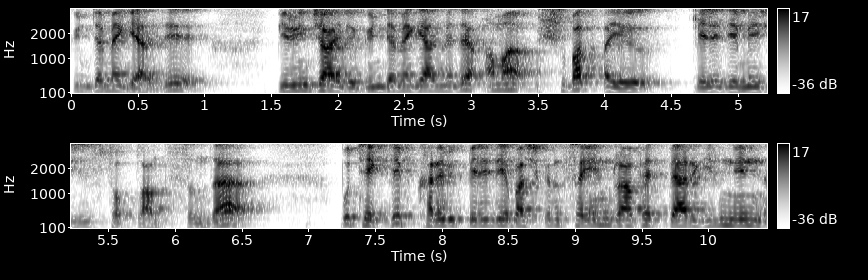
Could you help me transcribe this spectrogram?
gündeme geldi. Birinci ayda gündeme gelmedi ama Şubat ayı belediye meclis toplantısında bu teklif Karabük Belediye Başkanı Sayın Rafet Vergili'nin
